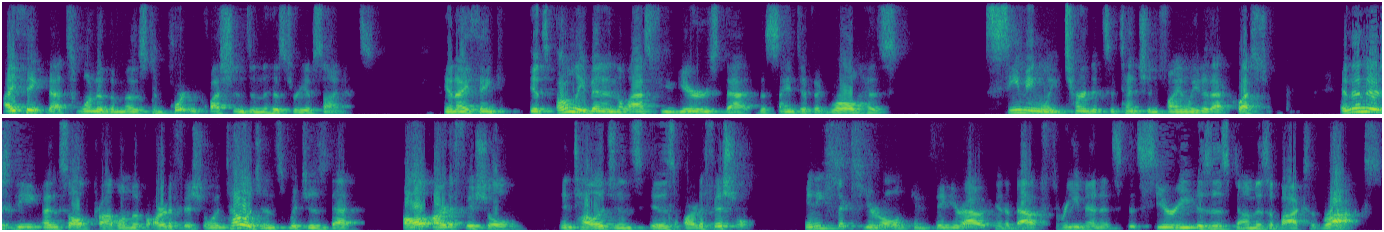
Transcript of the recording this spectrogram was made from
I think that's one of the most important questions in the history of science. And I think it's only been in the last few years that the scientific world has seemingly turned its attention finally to that question. And then there's the unsolved problem of artificial intelligence, which is that all artificial intelligence is artificial. Any six-year-old can figure out in about three minutes that Siri is as dumb as a box of rocks.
